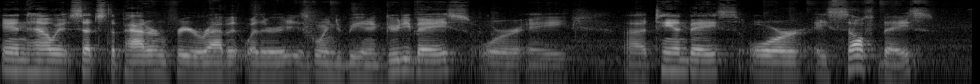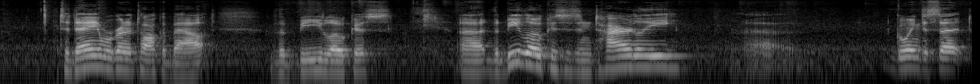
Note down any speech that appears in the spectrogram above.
and how it sets the pattern for your rabbit whether it is going to be in a Agouti base or a uh, tan base or a self base Today we're going to talk about the B locus. Uh, the B locus is entirely uh, going to set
